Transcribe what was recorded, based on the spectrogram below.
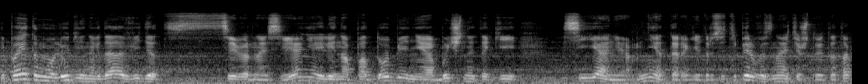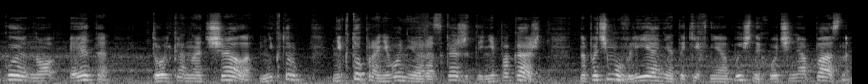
И поэтому люди иногда видят северное сияние или наподобие необычные такие сияния. Нет, дорогие друзья, теперь вы знаете, что это такое, но это только начало. Никто, никто про него не расскажет и не покажет. Но почему влияние таких необычных очень опасно?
